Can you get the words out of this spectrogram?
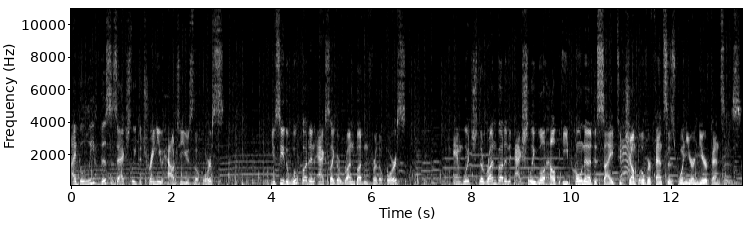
I believe this is actually to train you how to use the horse. You see, the whoop button acts like a run button for the horse, and which the run button actually will help Epona decide to jump over fences when you're near fences.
